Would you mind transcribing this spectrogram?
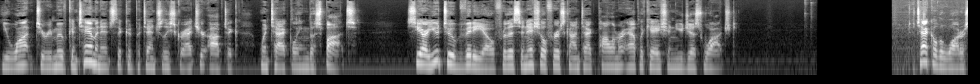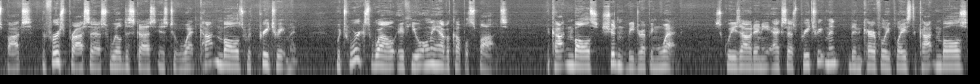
you want to remove contaminants that could potentially scratch your optic when tackling the spots. See our YouTube video for this initial first contact polymer application you just watched. To tackle the water spots, the first process we'll discuss is to wet cotton balls with pretreatment, which works well if you only have a couple spots. The cotton balls shouldn't be dripping wet. Squeeze out any excess pretreatment, then carefully place the cotton balls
